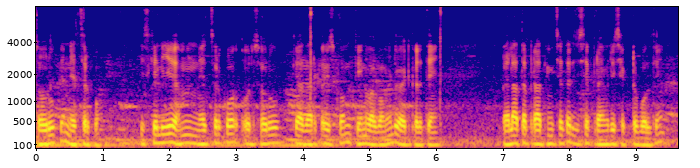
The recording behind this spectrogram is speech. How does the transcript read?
स्वरूप या नेचर को। इसके लिए हम नेचर को और स्वरूप के आधार पर इसको हम तीन भागों में डिवाइड करते हैं। पहला आता है प्राथमिक क्षेत्र, जिसे प्राइमरी सेक्टर बोलते हैं।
